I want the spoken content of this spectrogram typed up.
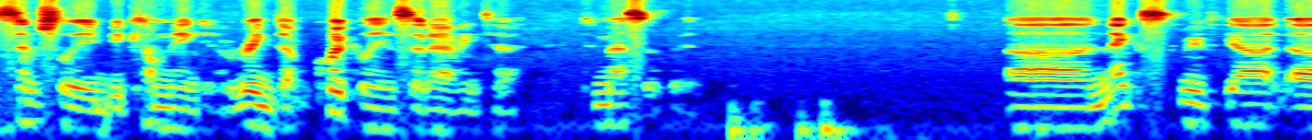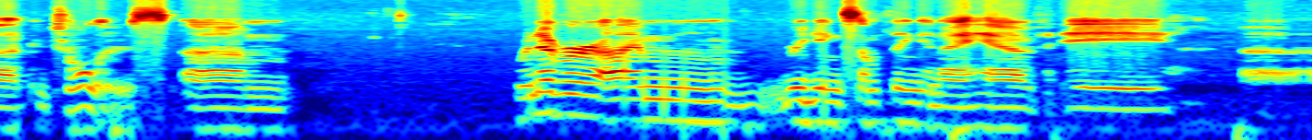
essentially becoming rigged up quickly instead of having to, to mess with it. Uh, next, we've got uh, controllers. Um, whenever I'm rigging something and I have a uh,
